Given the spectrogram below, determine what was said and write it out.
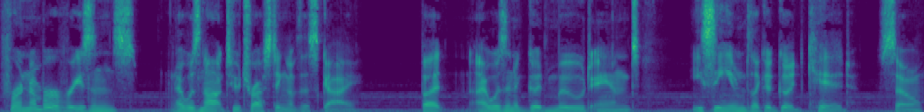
For a number of reasons, I was not too trusting of this guy, but I was in a good mood and he seemed like a good kid, so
